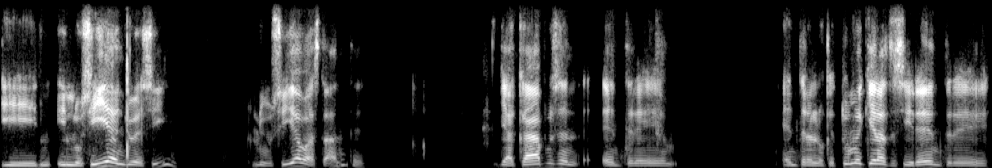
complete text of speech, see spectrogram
y, y lucía en USC, lucía bastante. Y acá, pues, en- entre, entre lo que tú me quieras decir, ¿eh? entre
